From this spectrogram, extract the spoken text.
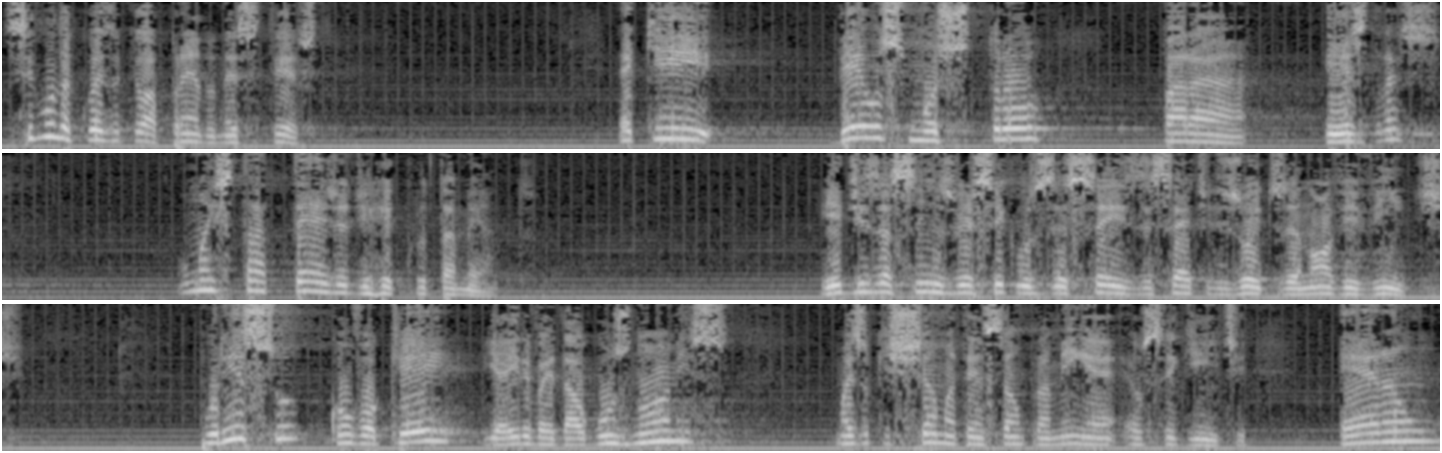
Segunda coisa que eu aprendo nesse texto é que Deus mostrou para Esdras uma estratégia de recrutamento. E diz assim os versículos 16, 17, 18, 19 e 20. Por isso convoquei, e aí ele vai dar alguns nomes, mas o que chama atenção para mim é, é o seguinte: eram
